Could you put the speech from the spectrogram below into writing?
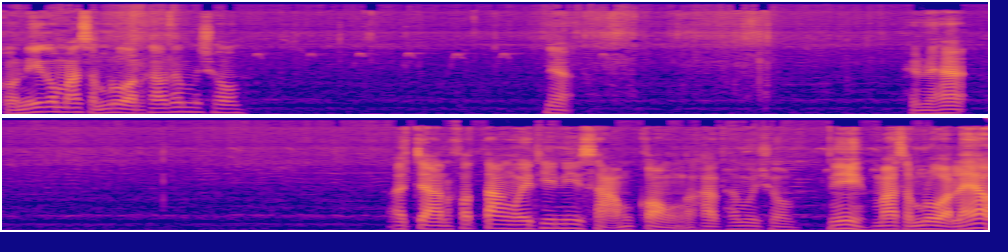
กล่องนี้ก็มาสำรวจครับท่านผู้ชม เนี่ยเห็นไหมฮะอาจารย์เขาตั้งไว้ที่นี่สามกล่องนะครับท่านผู้ชมนี่มาสำรวจแล้ว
